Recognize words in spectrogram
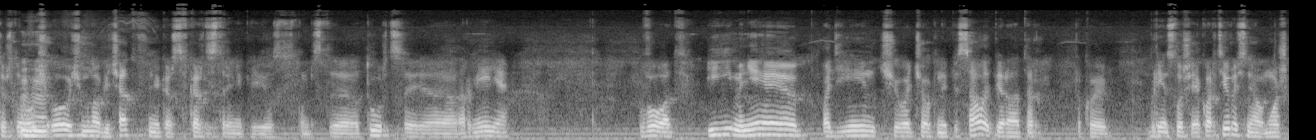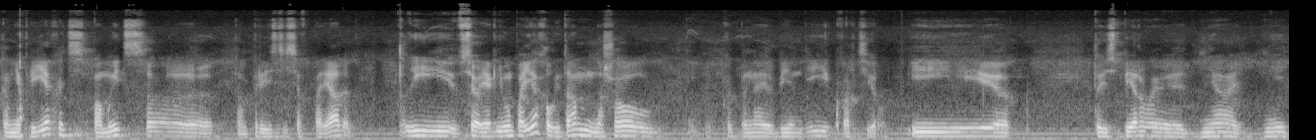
то, что Мгм. очень, очень много чатов, мне кажется, в каждой стране появилось. Там э, Турция, Армения. Вот. И мне один чувачок написал, оператор, такой, блин, слушай, я квартиру снял, можешь ко мне приехать, помыться, там, привести себя в порядок. И все, я к нему поехал, и там нашел как бы на Airbnb квартиру. И то есть первые дня, дней,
